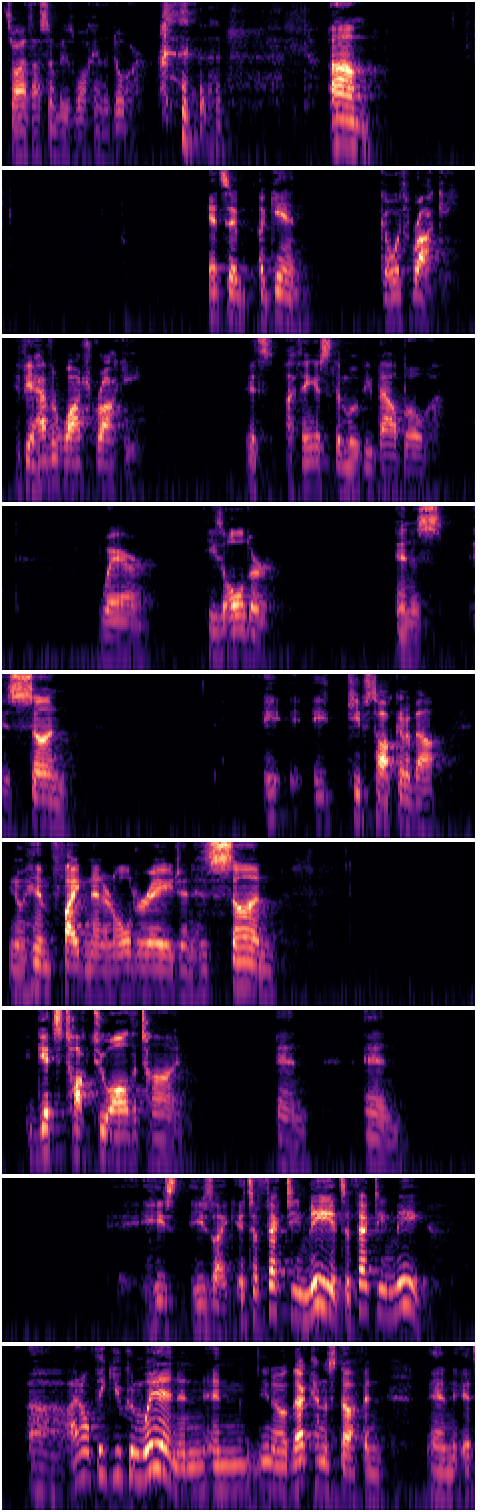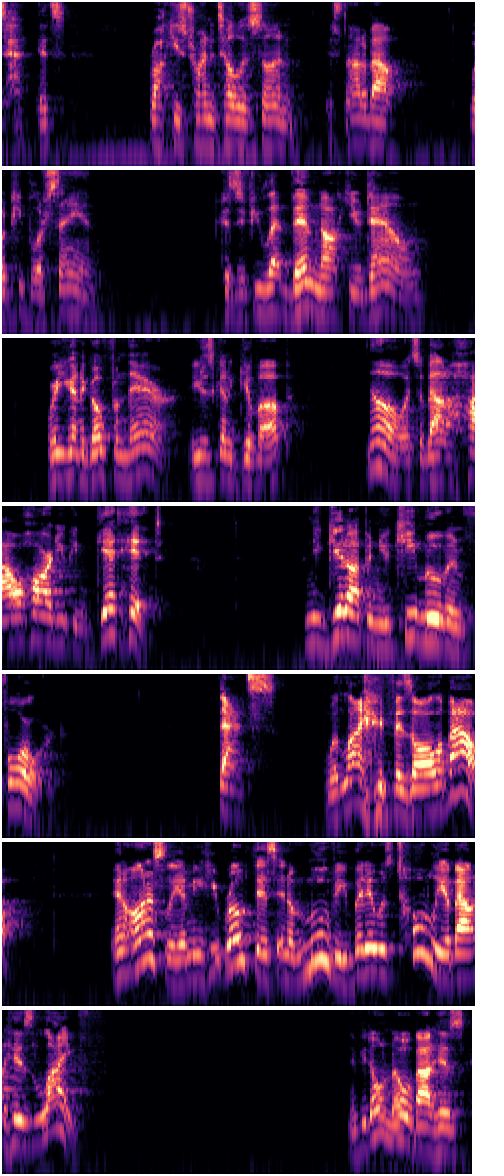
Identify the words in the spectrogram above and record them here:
So I thought somebody was walking the door. um, it's a again, go with Rocky. If you haven't watched Rocky, it's I think it's the movie Balboa, where he's older and his his son he, he keeps talking about you know him fighting at an older age and his son gets talked to all the time and and he's he's like, it's affecting me. It's affecting me. Uh, I don't think you can win, and and you know that kind of stuff. And and it's it's Rocky's trying to tell his son it's not about what people are saying, because if you let them knock you down, where are you going to go from there? Are you just going to give up? No, it's about how hard you can get hit. And you get up and you keep moving forward. That's what life is all about. And honestly, I mean, he wrote this in a movie, but it was totally about his life. If you don't know about his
